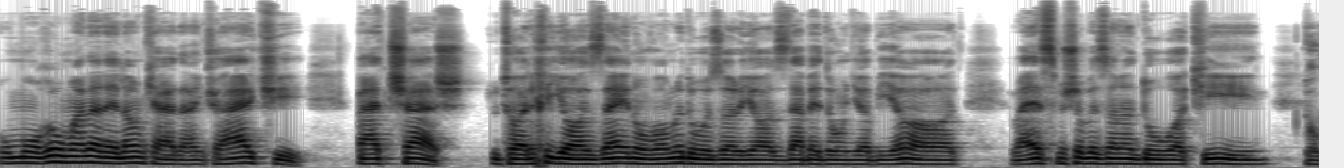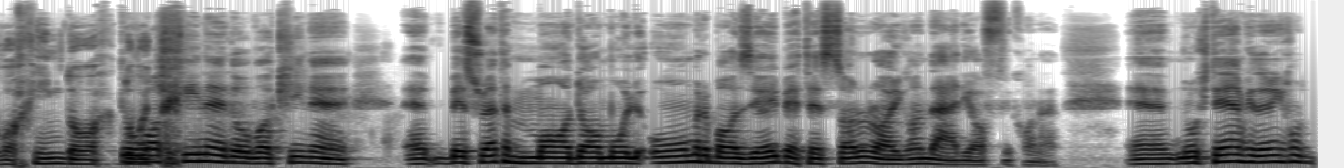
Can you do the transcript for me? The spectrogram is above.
اون موقع اومدن اعلام کردن که هر کی بچهش تو تاریخ 11 نوامبر 2011 به دنیا بیاد و اسمشو بزنن دواکین. دواخین دو... دواخینه دواکینه به صورت مادام العمر بازی های بتستا رو رایگان دریافت می‌کنن. نکته هم که دارین خب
